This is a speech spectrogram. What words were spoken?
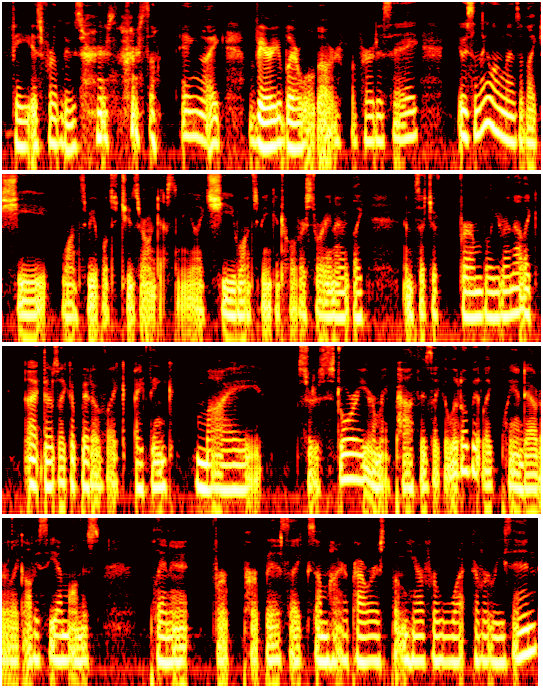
"Fate is for losers" or something like very Blair Waldorf of her to say. It was something along the lines of like she wants to be able to choose her own destiny, like she wants to be in control of her story, and I like am such a firm believer in that. Like, I, there's like a bit of like I think my sort of story or my path is like a little bit like planned out, or like obviously I'm on this planet for purpose. Like some higher powers put me here for whatever reason.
